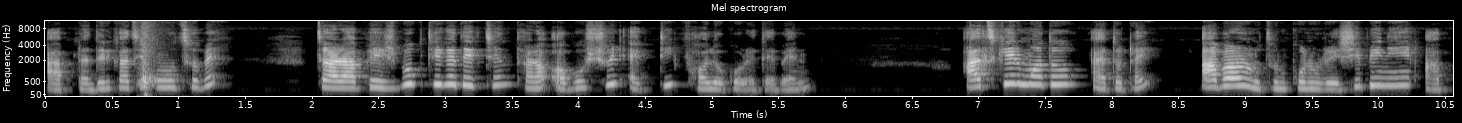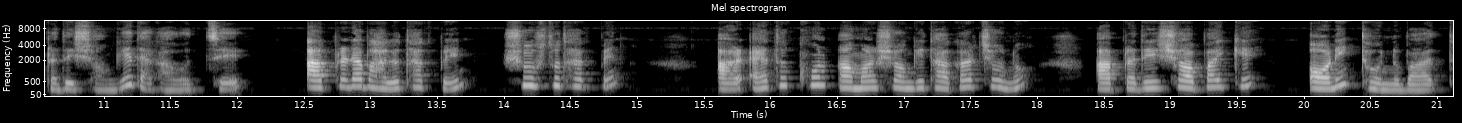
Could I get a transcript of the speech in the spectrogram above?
আপনাদের কাছে পৌঁছবে। যারা ফেসবুক থেকে দেখছেন, তারা অবশ্যই একটি ফলো করে দেবেন। আজকের মতো এতটাই। আবার নতুন কোনো রেসিপি নিয়ে আপনাদের সঙ্গে দেখা হচ্ছে। আপনারা ভালো থাকবেন, সুস্থ থাকবেন। আর এতক্ষণ আমার সঙ্গে থাকার জন্য আপনাদের সবাইকে অনেক ধন্যবাদ।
